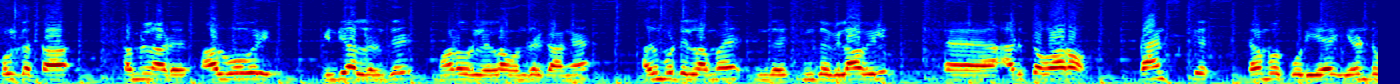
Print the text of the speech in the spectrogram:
கொல்கத்தா தமிழ்நாடு ஆல் ஓவர் இந்தியாவிலேருந்து மாணவர்கள் எல்லாம் வந்திருக்காங்க. அது மட்டும் இல்லாமல் இந்த இந்த விழாவில் அடுத்த வாரம் பிரான்ஸ்க்கு கிளம்பக்கூடிய இரண்டு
